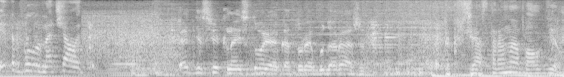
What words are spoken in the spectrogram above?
Это было начало. Это действительно история, которая будоражит. Так вся страна обалдела.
